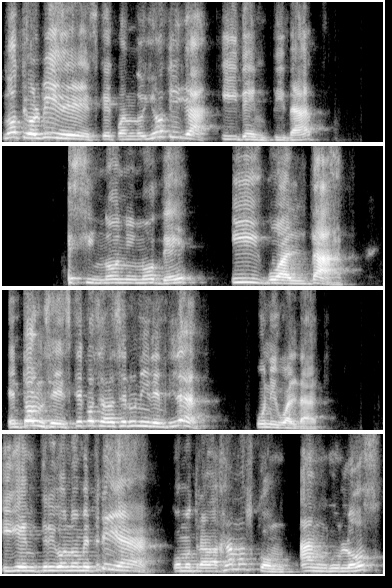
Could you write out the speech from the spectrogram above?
No te olvides que cuando yo diga identidad, es sinónimo de igualdad. Entonces, ¿qué cosa va a ser una identidad? Una igualdad. Y en trigonometría, como trabajamos con ángulos,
